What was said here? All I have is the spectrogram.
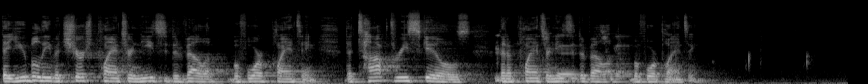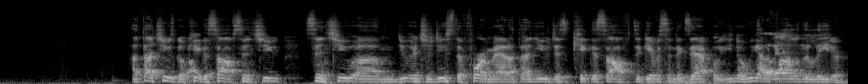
that you believe a church planter needs to develop before planting? The top three skills that a planter needs to develop before planting. I thought you was gonna kick us off since you since you um you introduced the format. I thought you would just kick us off to give us an example. You know, we got to oh, follow the leader.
